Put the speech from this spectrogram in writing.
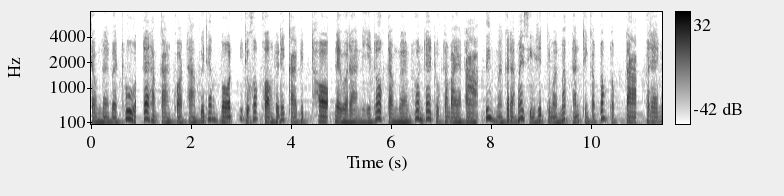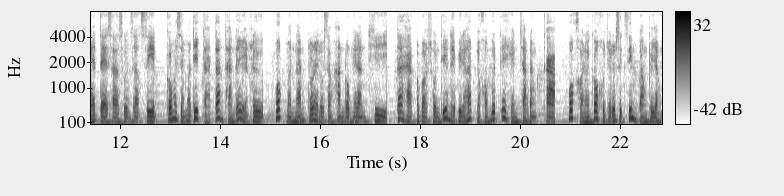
จำเนินไปทั่ว ได้ทำการกวาดทางพื้นที่ทั้งหมดที่ถูกครอบครองโดยนิกายปิดทอง ในเวลานี้โลกดำเนินพ้นได้ถูกทำลายตา ซึ่งมันก็ทำให้สิ่งชีวิตจำนวนมากนั้นถึงกับต้องตกตาและแม้แต่สาสูนศักดิ์สิทธิ์ก็ไม่สามารถที่จะต้านทานได้เลยพวกมันนั้นโดนในถูกสังหารลงในทันทีถ้าหากประชาชนที่ในพิธีอย่างความมืดได้เห็นจากดังกล่าวพวกเขานั้นก็คงจะรู้สึกสิ้นหวังไปอย่าง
